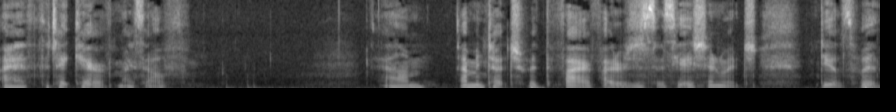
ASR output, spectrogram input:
I have to take care of myself. Um, I'm in touch with the Firefighters Association, which deals with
